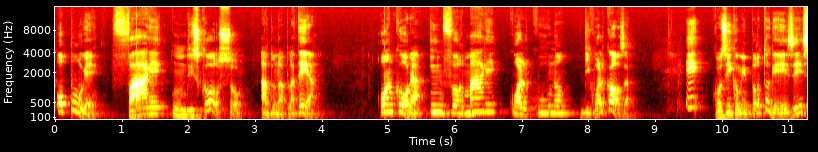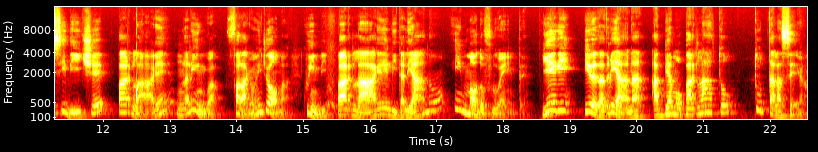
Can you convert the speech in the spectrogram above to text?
oppure fare un discorso ad una platea o ancora informare qualcuno di qualcosa. E Così come in portoghese si dice parlare una lingua, falare un idioma, quindi parlare l'italiano in modo fluente. Ieri io ed Adriana abbiamo parlato tutta la sera.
